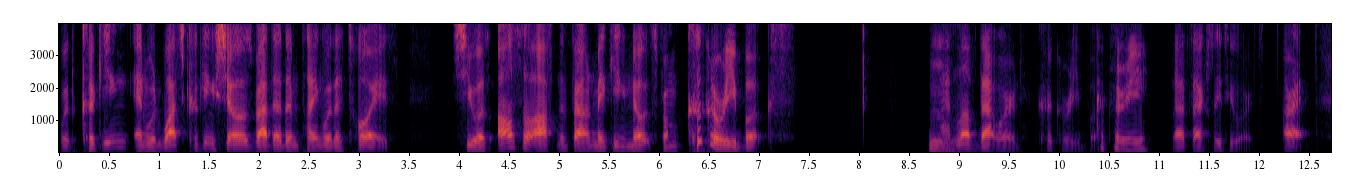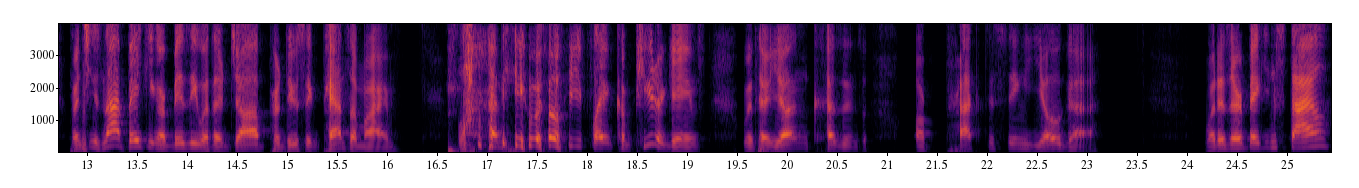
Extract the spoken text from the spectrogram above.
with cooking and would watch cooking shows rather than playing with her toys. She was also often found making notes from cookery books. I Hmm. love that word, cookery books. Cookery. That's actually two words. All right. When she's not baking or busy with her job producing pantomime, Lottie will be playing computer games with her young cousins or practicing yoga. What is her baking style?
